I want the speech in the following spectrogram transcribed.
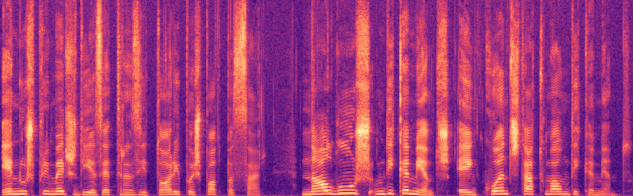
é nos primeiros dias, é transitório e depois pode passar. Em alguns medicamentos, é enquanto está a tomar o medicamento.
